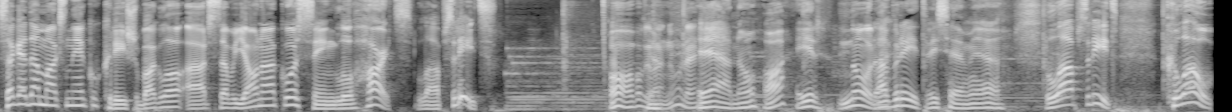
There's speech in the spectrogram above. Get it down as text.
Sagaidām mākslinieku Krīšu Baglo ar savu jaunāko jaunāko singlu Hearts. Labs rīts! O, oh, pagaidi, nu, re. Jā, nu, o, ir. Nu, re. Labrīt visiem, jā. Labs rīts! Klau,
